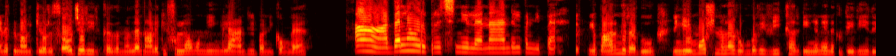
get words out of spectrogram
எனக்கு நாளைக்கு ஒரு சர்ஜரி இருக்கிறதுனால நாளைக்கு ஃபுல்லாவும் நீங்களே ஹேண்டில் பண்ணிக்கோங்க. ஆ அதெல்லாம் ஒரு பிரச்சனையும் இல்லை. நான் ஹேண்டில் பண்ணிப்பேன். நீங்க பாருங்க ரகு நீங்க எமோஷனலா ரொம்பவே வீக்கா இருக்கீங்கன்னு எனக்கு தெரியுது.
